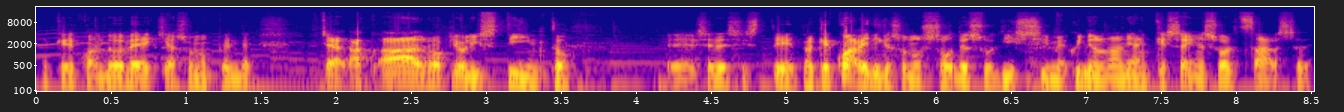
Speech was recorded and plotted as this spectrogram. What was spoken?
Perché quando è vecchia sono pendenti. Cioè, ha, ha proprio l'istinto. Eh, se le sist- eh, perché qua vedi che sono sode sodissime, quindi non ha neanche senso alzarsele.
